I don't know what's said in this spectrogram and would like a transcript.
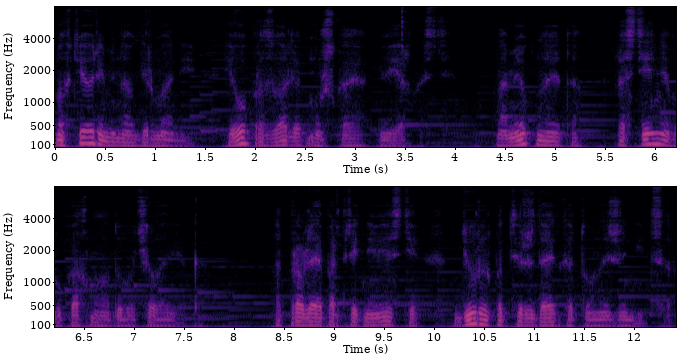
но в те времена в Германии его прозвали «мужская верность». Намек на это – растение в руках молодого человека. Отправляя портрет невесте, Дюрер подтверждает готовность жениться.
